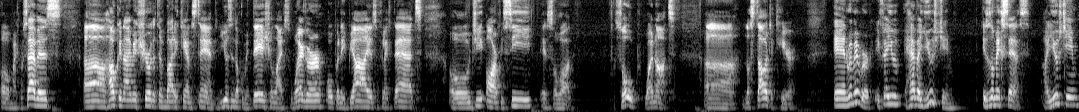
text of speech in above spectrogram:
Or microservice, Uh, how can I make sure that everybody can stand Using documentation like Swagger, OpenAPI, and stuff like that, or gRPC, and so on. SOAP, why not? Uh, nostalgic here. And remember, if you have a huge team, it doesn't make sense. A huge team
